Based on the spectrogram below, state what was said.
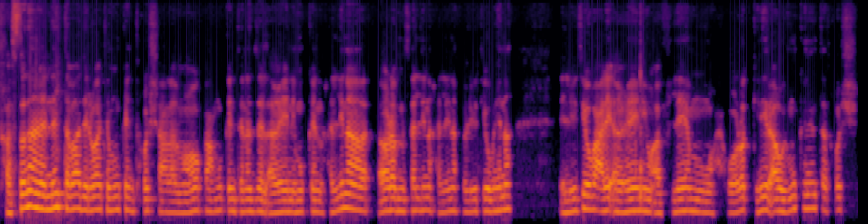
خاصةً إن أنت بقى دلوقتي ممكن تخش على مواقع، ممكن تنزّل أغاني، ممكن خلّينا أقرب مثال لينا خلّينا في اليوتيوب هنا، اليوتيوب عليه أغاني وأفلام وحوارات كتير أوي، ممكن أنت تخش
